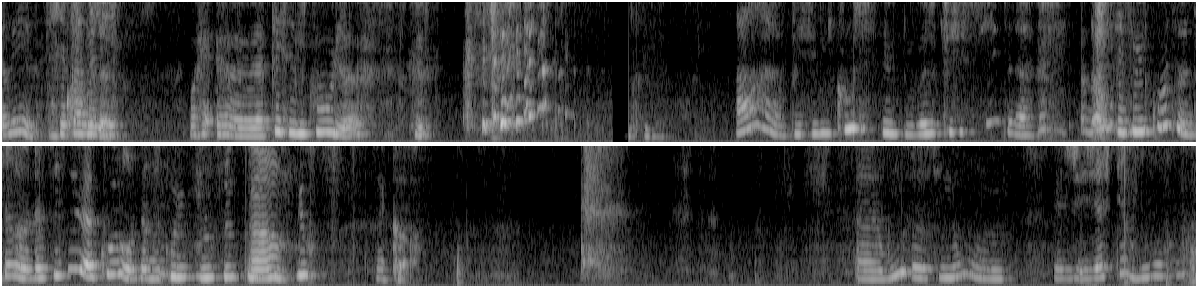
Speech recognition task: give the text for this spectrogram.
savais Je sais pas nager. Ouais, euh, la piscine cool. ah, la piscine cool, c'est une nouvelle piscine. La piscine cool, ça veut dire euh, la piscine la cool, regarde du couler. Ah. D'accord. Euh, oui, euh, sinon, J'ai acheté un nouveau fond.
